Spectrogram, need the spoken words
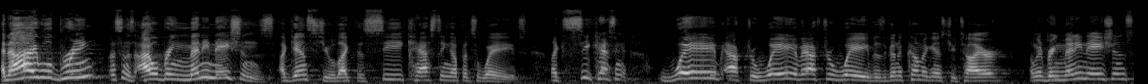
And I will bring, listen this, I will bring many nations against you, like the sea casting up its waves. Like sea casting, wave after wave after wave is going to come against you, Tyre. I'm going to bring many nations,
